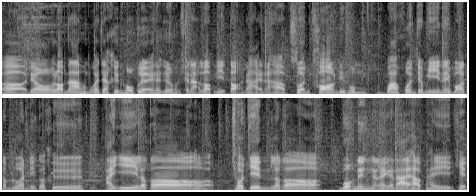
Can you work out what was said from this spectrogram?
ก็เดี๋ยวรอบหน้าผมก็จะขึ้น 6 เลย ถ้าเกิดผมชนะรอบนี้ต่อได้นะครับ ส่วนของที่ผมว่าควรจะมีในบอร์ดตำรวจนี่ก็คือ IE แล้วก็โชจินแล้วก็ บวกหนึ่งอะไรก็ได้ครับ ให้เคส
